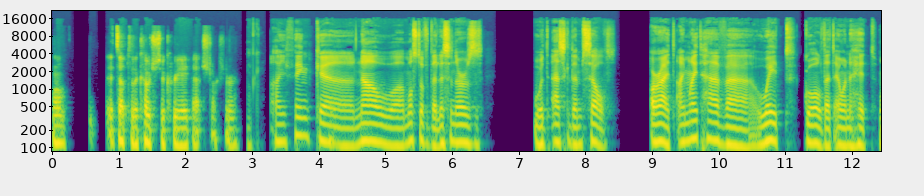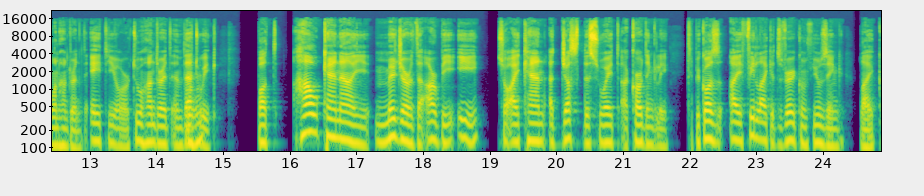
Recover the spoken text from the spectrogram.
Well, it's up to the coach to create that structure. I think uh, now uh, most of the listeners would ask themselves, all right, I might have a weight goal that I want to hit 180 or 200 in that Mhm. week, but how can I measure the RBE so I can adjust this weight accordingly? Because I feel like it's very confusing. Like,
